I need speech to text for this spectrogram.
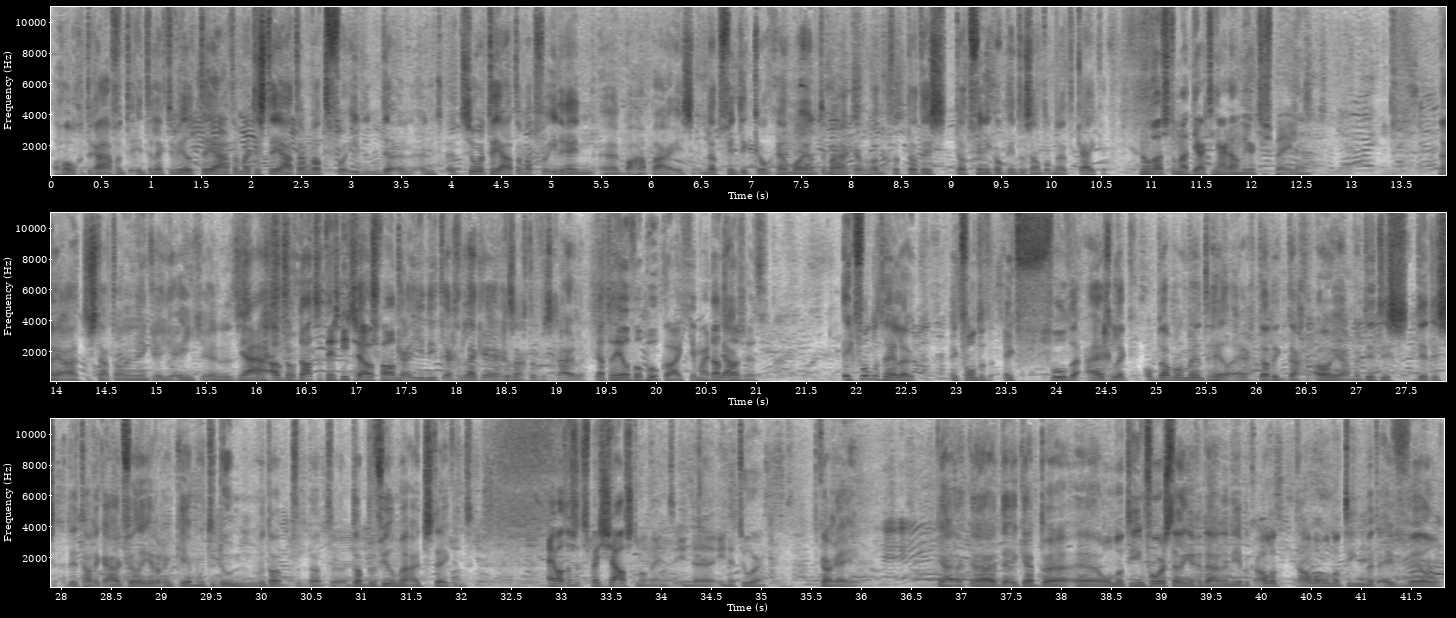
hoogdravend intellectueel theater. Maar het is theater wat voor ieder, de, een, het soort theater wat voor iedereen eh, behapbaar is. En dat vind ik ook heel mooi om te maken. Want dat, dat, is, dat vind ik ook interessant om naar te kijken. En Hoe was het om na 13 jaar dan weer te spelen? Nou ja, het staat dan in één keer in je eentje. Is Ja, ook nog dat. Het is niet zo van... kan je niet echt lekker ergens achter verschuilen. Je had er heel veel boeken, had je, maar dat Ja. was het. Ik vond het heel leuk. Ik, vond het, ik voelde eigenlijk op dat moment heel erg dat ik dacht... oh ja, maar dit, is, dit, is, dit had ik eigenlijk veel eerder een keer moeten doen. Want dat, dat, dat beviel me uitstekend. En wat was het speciaalste moment in de, in de tour? Carré. Ja, dat, eh, ik heb eh, eh, 110 voorstellingen gedaan en die heb ik alle, alle 110 met evenveel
